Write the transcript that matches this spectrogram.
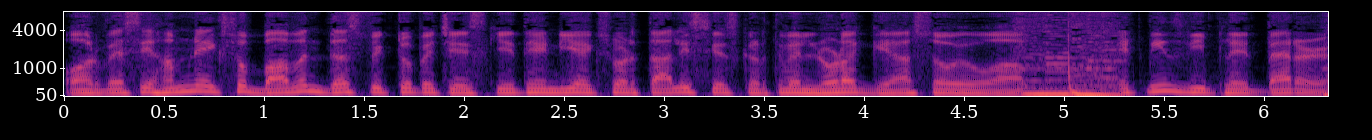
और वैसे हमने एक सौ बावन दस विकेटों पे चेस किए थे। इंडिया एक सौ अड़तालीस चेस करते हुए लुढ़क गया। So it mean we played better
